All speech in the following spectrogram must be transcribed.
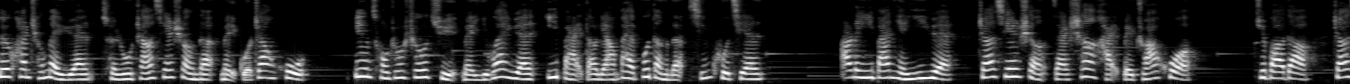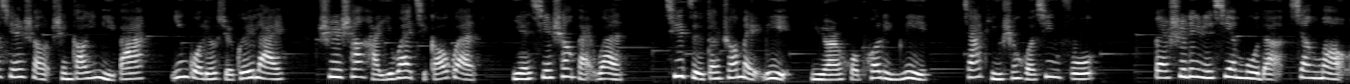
兑换成美元存入张先生的美国账户，并从中收取每一万元一百到两百不等的辛苦钱。二零一八年一月，张先生在上海被抓获。据报道，张先生身高一米八，英国留学归来，是上海一外企高管。年薪上百万，妻子端庄美丽，女儿活泼伶俐，家庭生活幸福，本是令人羡慕的相貌、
